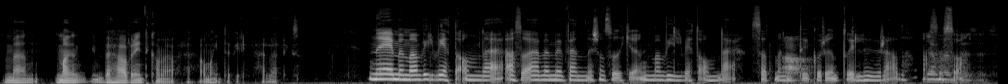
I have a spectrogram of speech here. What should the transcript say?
men man behöver inte komma över det om man inte vill heller liksom. Nej, men man vill veta om det. Alltså även med vänner som sviker en. Man vill veta om det. Så att man ja. inte går runt och är lurad. Alltså, ja, så. Precis.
